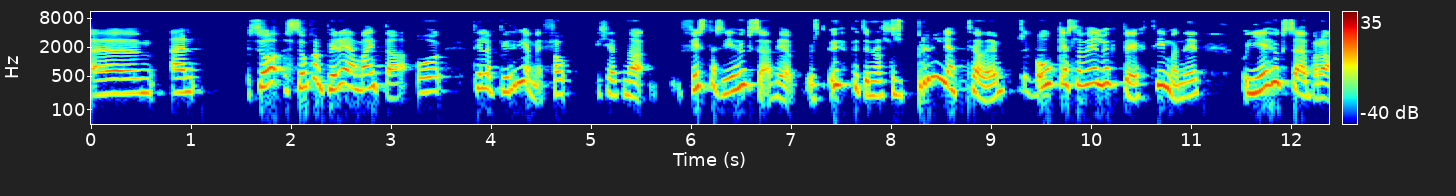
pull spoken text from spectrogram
Um, en svo, svo bara byrja ég að mæta og til að byrja með, þá, hérna, fyrsta sem ég hugsaði, því að, þú veist, uppbytun er alltaf svo brilljant hjá þeim, svo Mhm. ógæslega vel uppbyggt tímanir, og ég hugsaði bara,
